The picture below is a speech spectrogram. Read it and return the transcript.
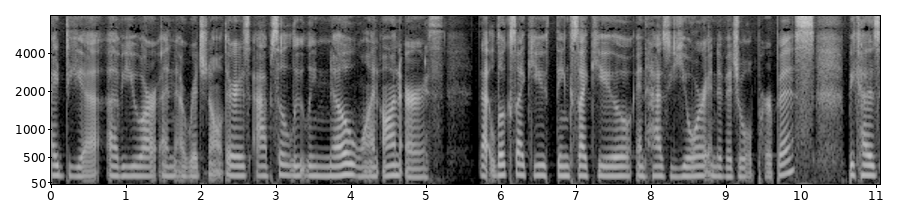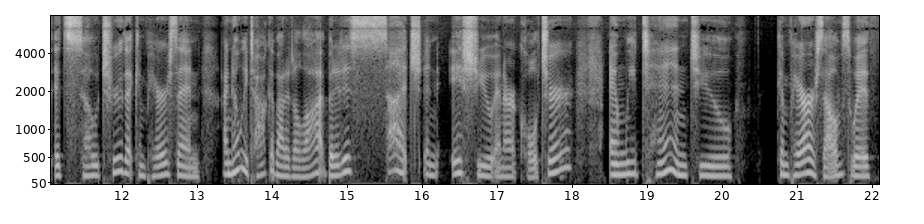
idea of you are an original. There is absolutely no one on earth that looks like you, thinks like you, and has your individual purpose because it's so true that comparison, I know we talk about it a lot, but it is such an issue in our culture. And we tend to compare ourselves with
